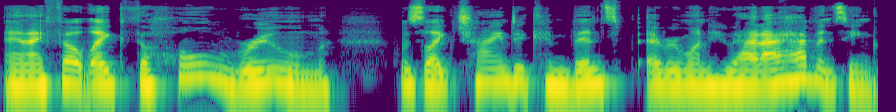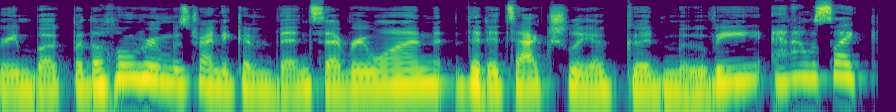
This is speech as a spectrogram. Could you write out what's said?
and I felt like the whole room was like trying to convince everyone who had I haven't seen Green Book, but the whole room was trying to convince everyone that it's actually a good movie. And I was like,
